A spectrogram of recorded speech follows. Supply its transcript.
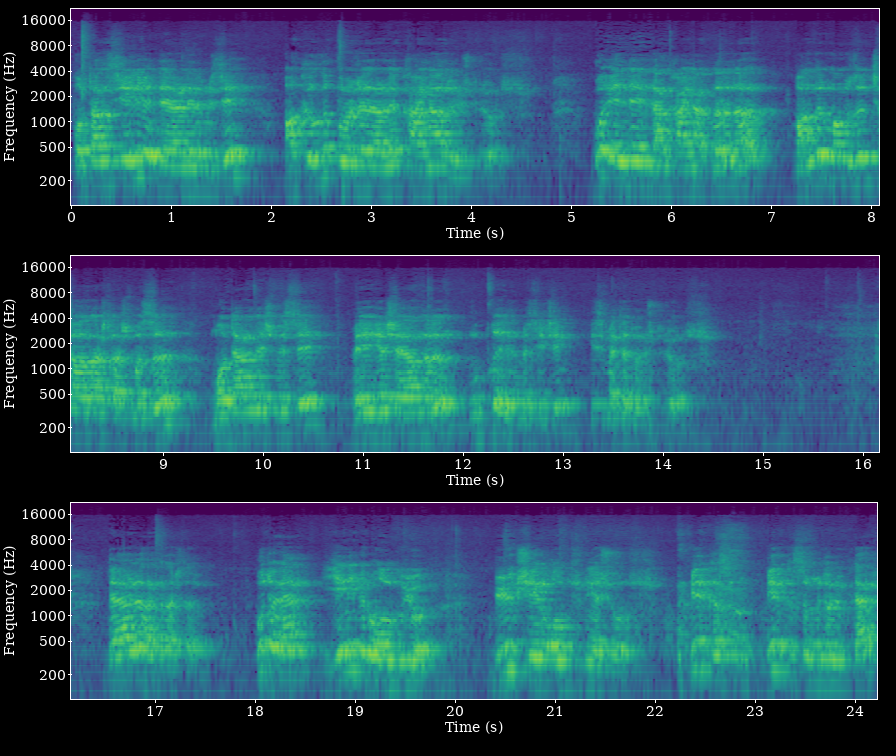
potansiyeli ve değerlerimizi akıllı projelerle kaynağa dönüştürüyoruz. Bu elde edilen kaynakları da bandırmamızın çağdaşlaşması, modernleşmesi ve yaşayanların mutlu edilmesi için hizmete dönüştürüyoruz. Değerli arkadaşlarım, bu dönem yeni bir olguyu, büyükşehir olgusunu yaşıyoruz. Bir kısım, bir kısım müdürlükler,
